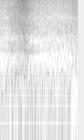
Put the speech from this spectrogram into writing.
Libertad!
